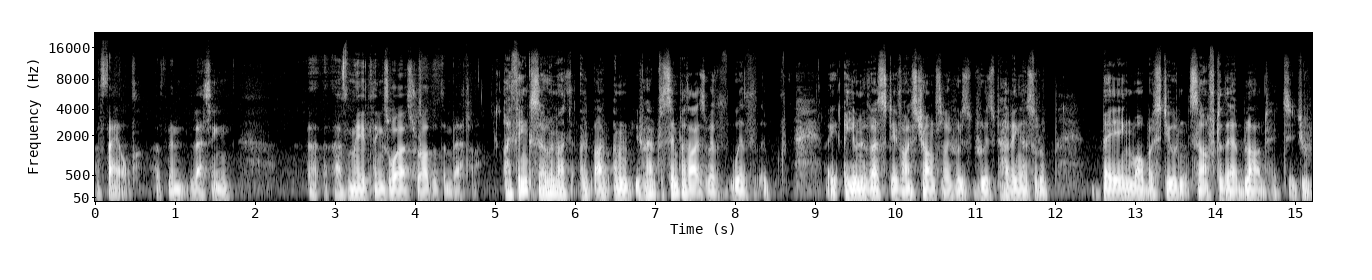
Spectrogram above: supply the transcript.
have failed, have been letting, uh, have made things worse rather than better. I think so, and I, I, I mean, you have to sympathise with with a, a, university vice chancellor who's who's having a sort of baying mob of students after their blood. It's you,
